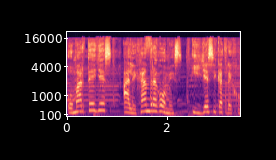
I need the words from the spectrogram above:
Omar Telles, Alejandra Gómez y Jessica Trejo.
